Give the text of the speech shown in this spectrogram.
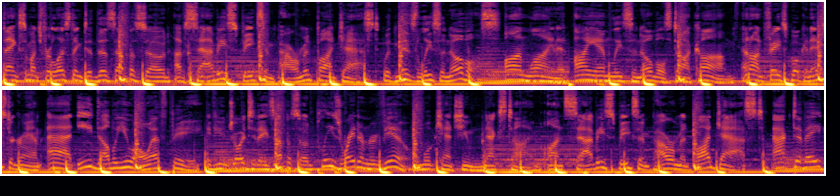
Thanks so much for listening to this episode of Savvy Speaks Empowerment Podcast with Ms. Lisa Nobles. Online at IamLisaNobles.com and on Facebook and Instagram at EWOFP. If you enjoyed today's episode, please rate and review, and we'll catch you next time on Savvy Speaks Empowerment Podcast. Activate,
